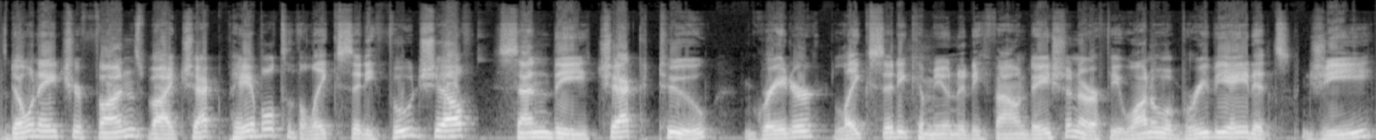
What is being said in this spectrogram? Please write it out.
Donate your funds by check payable to the Lake City Food Shelf. Send the check to Greater Lake City Community Foundation, or if you want to abbreviate, it's GLCCF,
